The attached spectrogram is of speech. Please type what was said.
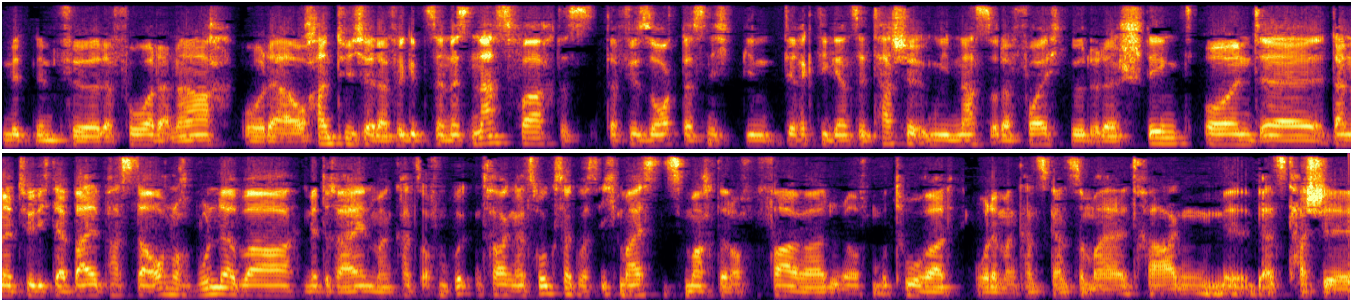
mitnimmt für davor, danach oder auch Handtücher. Dafür gibt es dann das Nassfach, das dafür sorgt, dass nicht direkt die ganze Tasche irgendwie nass oder feucht wird oder stinkt. Und äh, dann natürlich der Ball passt da auch noch wunderbar mit rein. Man kann es auf dem Rücken tragen als Rucksack, was ich meistens mache, dann auf dem Fahrrad oder auf dem Motorrad. Oder man kann es ganz normal tragen als Tasche,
